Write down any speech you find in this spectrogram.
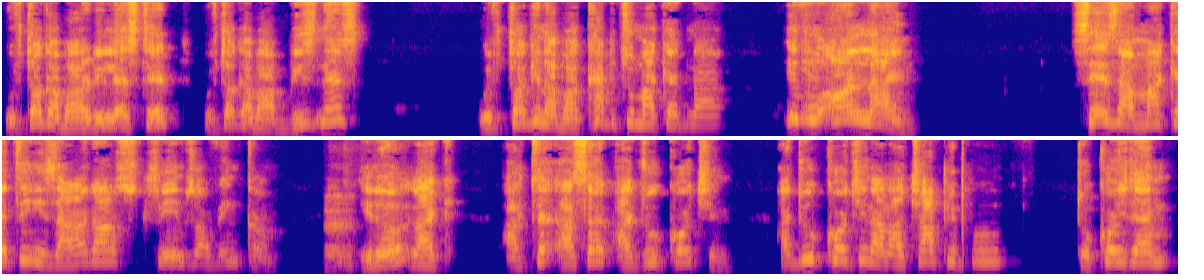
we've talked about real estate, we've talked about business, we've talking about capital market now, even online. Sales and marketing is another streams of income. Hmm. You know, like I, te- I said, I do coaching. I do coaching and I chat people to coach them,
